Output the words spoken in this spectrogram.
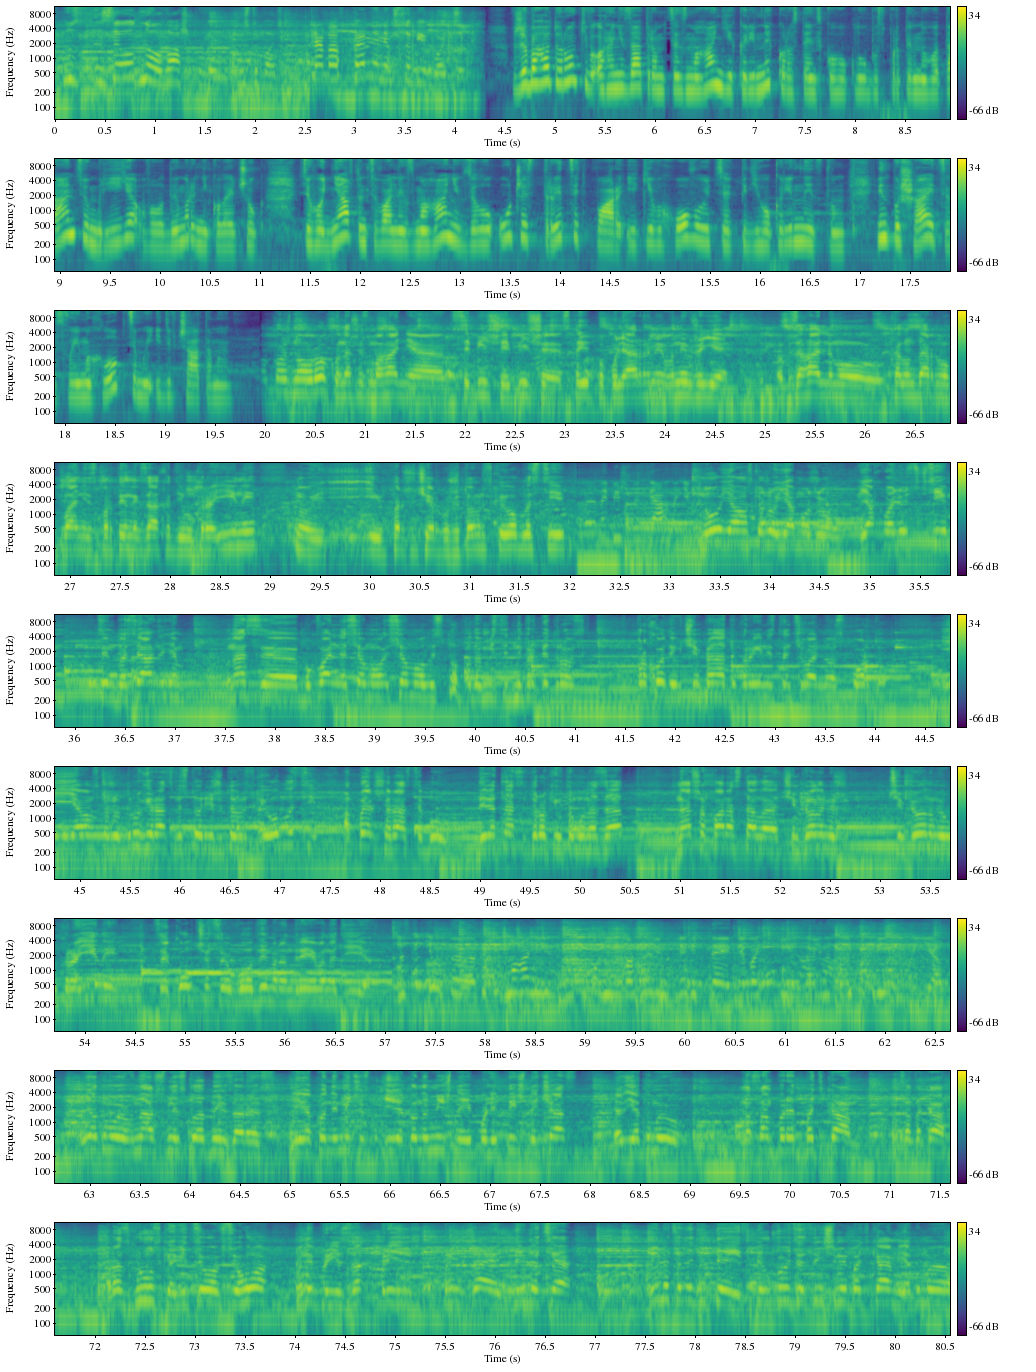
Ну, все одно важко виступати. треба впевненим в собі бути. Вже багато років організатором цих змагань є керівник Коростенського клубу спортивного танцю Мрія Володимир Ніколайчук. Цього дня в танцювальних змаганнях взяло участь 30 пар, які виховуються під його керівництвом. Він пишається своїми хлопцями і дівчатами. Кожного року наші змагання все більше і більше стають популярними. Вони вже є в загальному календарному плані спортивних заходів України, ну і, в першу чергу Житомирської області. Найбільше досягнення Ну я вам скажу, я можу, я хвалюсь всім цим досягненням. У нас е, буквально 7, 7 листопада в місті Дніпропетровськ проходив чемпіонат України з танцювального спорту. І я вам скажу, другий раз в історії Житомирської області, а перший раз це був 19 років тому назад. Наша пара стала чемпіонами чемпіонами України. Це Колчицев Володимир Андрієва Надія. Наскільки от, е, такі змагання сьогодні є важливими для дітей, для батьків, взагалі наскільки потрібними є? Ну, Я думаю, в наш нескладний зараз і економічний, і економічний, і політичний час. Я, я думаю, насамперед батькам це така розгрузка від цього всього. Вони приїжджа, приїж- приїжджають, дивляться, дивляться на дітей, спілкуються з іншими батьками. Я думаю,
